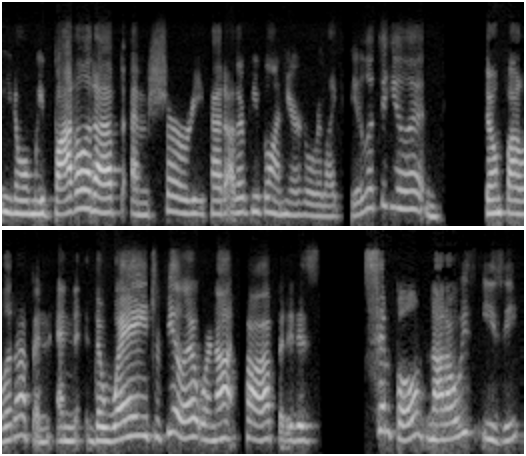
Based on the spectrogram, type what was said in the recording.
you know when we bottle it up i'm sure you've had other people on here who were like feel it to heal it and don't bottle it up and and the way to feel it we're not taught but it is simple, not always easy.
